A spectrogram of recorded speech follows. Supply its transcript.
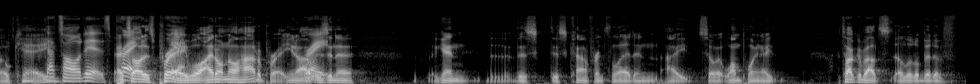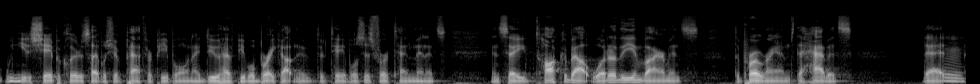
okay. That's all it is. That's all it is. Pray. Yeah. Well, I don't know how to pray. You know, I was Right. in a again this this conference led, and I so at one point I I talk about a little bit of we need to shape a clear discipleship path for people, and I do have people break out their, their tables just for ten minutes and say talk about what are the environments, the programs, the habits that Mm.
